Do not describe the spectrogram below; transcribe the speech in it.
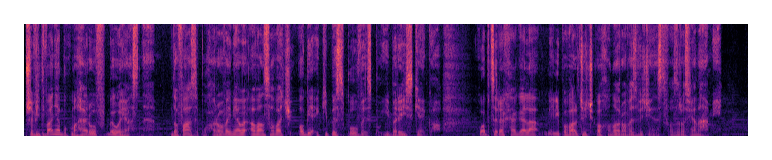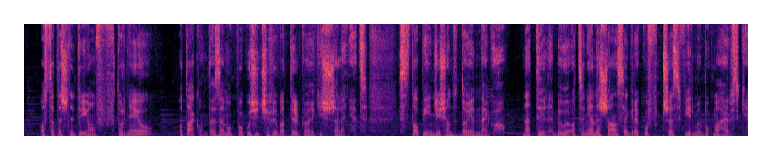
Przewidywania bukmacherów były jasne. Do fazy pucharowej miały awansować obie ekipy z Półwyspu Iberyjskiego. chłopcy Rechagela mieli powalczyć o honorowe zwycięstwo z Rosjanami. Ostateczny triumf w turnieju? O taką tezę mógł pokusić się chyba tylko jakiś szaleniec. 150 do 1. Na tyle były oceniane szanse Greków przez firmy bukmacherskie.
